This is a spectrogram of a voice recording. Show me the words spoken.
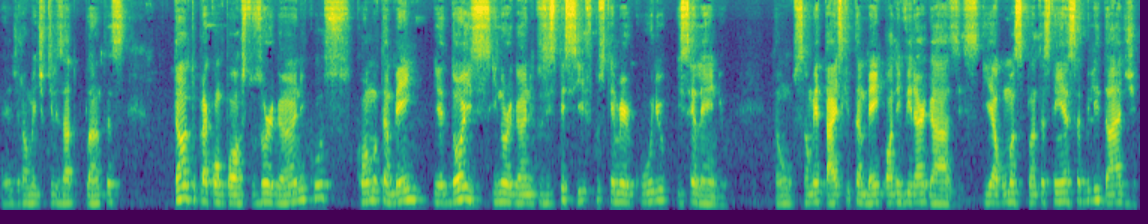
é geralmente utilizado plantas tanto para compostos orgânicos, como também é, dois inorgânicos específicos, que é mercúrio e selênio. Então, são metais que também podem virar gases. E algumas plantas têm essa habilidade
